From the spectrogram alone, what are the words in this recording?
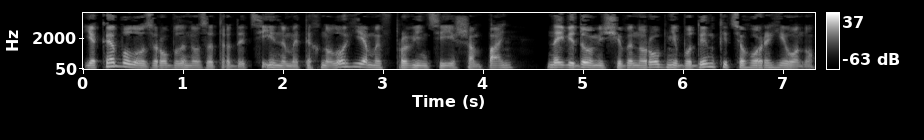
яке було зроблено за традиційними технологіями в провінції Шампань, найвідоміші виноробні будинки цього регіону.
